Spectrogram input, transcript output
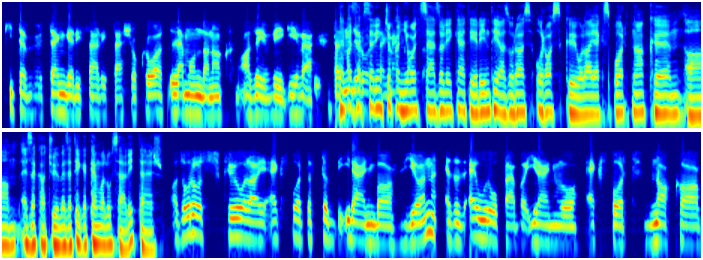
kitevő tengeri szállításokról lemondanak az év végével. Tehát, Tehát ezek szerint csak a 8%-át érinti az orosz, orosz kőolaj exportnak a, ezek a csővezetékeken való szállítás? Az orosz kőolaj export az több irányba jön. Ez az Európába irányuló exportnak a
